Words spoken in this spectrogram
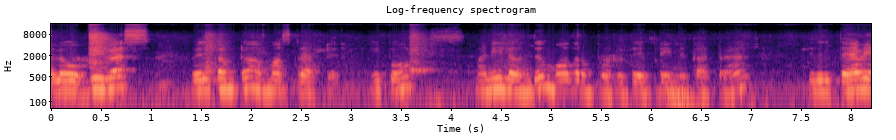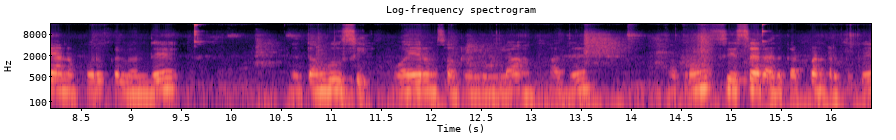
Hello viewers welcome to Amma's craft இப்போது மணியில் வந்து மோதிரம் போடுறது எப்படின்னு காட்டுறேன். இதுக்கு தேவையான பொருட்கள் வந்து இந்த தங்கூசி ஒயருன்னு சொல்கிறோம் இல்லைங்களா? அது. அப்புறம் சிசர் அது கட் பண்ணுறதுக்கு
